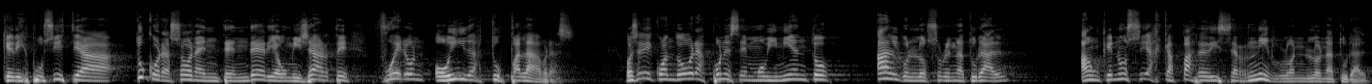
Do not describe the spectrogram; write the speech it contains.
que dispusiste a tu corazón a entender y a humillarte, fueron oídas tus palabras. O sea que cuando oras pones en movimiento algo en lo sobrenatural aunque no seas capaz de discernirlo en lo natural.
